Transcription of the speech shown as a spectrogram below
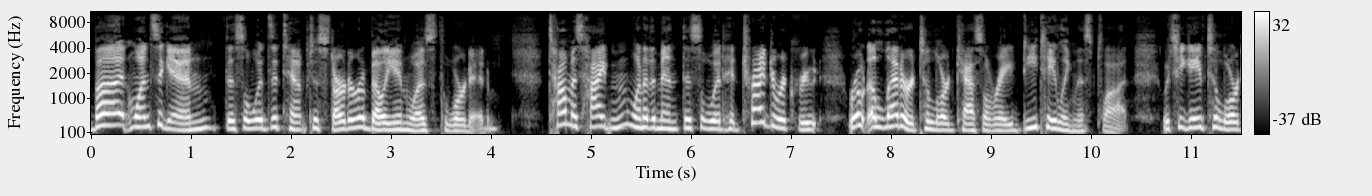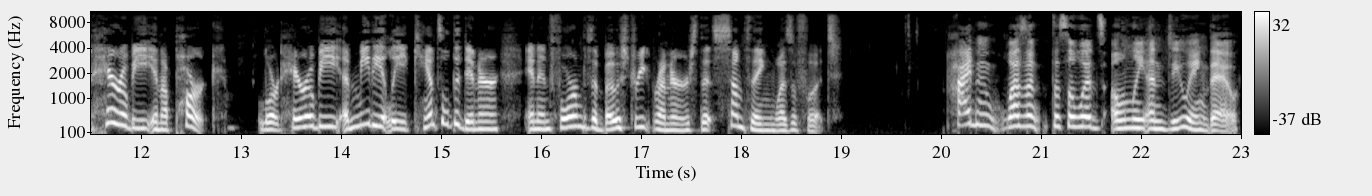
But once again, Thistlewood's attempt to start a rebellion was thwarted. Thomas Hayden, one of the men Thistlewood had tried to recruit, wrote a letter to Lord Castlereagh detailing this plot, which he gave to Lord Harrowby in a park. Lord Harrowby immediately canceled the dinner and informed the Bow Street runners that something was afoot. Hayden wasn't Thistlewood's only undoing though.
